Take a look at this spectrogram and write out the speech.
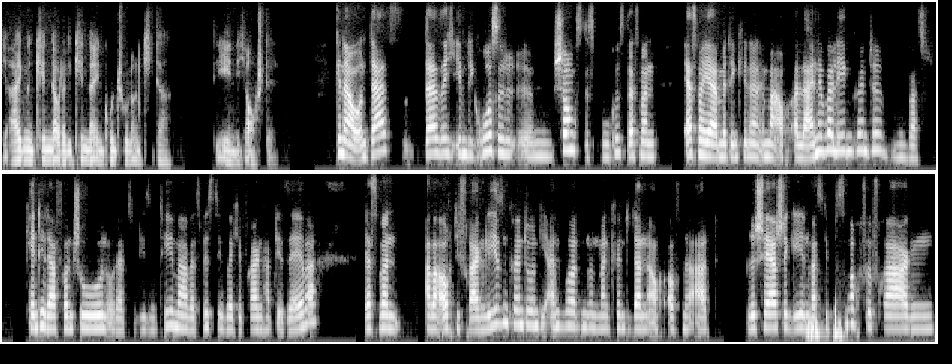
die eigenen Kinder oder die Kinder in Grundschule und Kita die ähnlich auch stellen. Genau, und das, da sehe ich eben die große ähm, Chance des Buches, dass man erstmal ja mit den Kindern immer auch alleine überlegen könnte, was kennt ihr davon schon oder zu diesem Thema, was wisst ihr, welche Fragen habt ihr selber, dass man aber auch die Fragen lesen könnte und die Antworten und man könnte dann auch auf eine Art Recherche gehen, was gibt es noch für Fragen,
